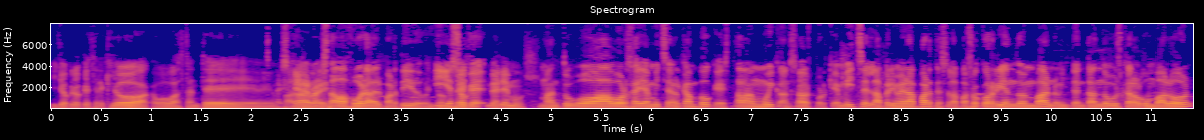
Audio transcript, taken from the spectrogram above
y yo creo que Sergio acabó bastante Es que ¿eh? estaba fuera del partido. y eso que veremos. mantuvo a Borja y a Mitchell en el campo que estaban muy cansados. Porque Mitchell la primera parte se la pasó corriendo en vano, intentando buscar algún balón.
